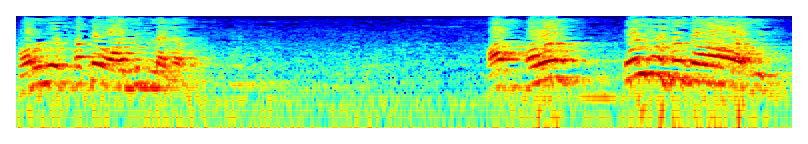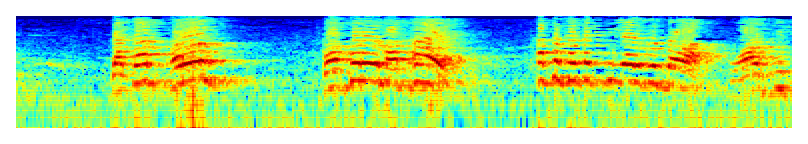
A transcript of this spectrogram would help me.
খরচের সাথে অজিব লাগাবে আর খরচ ওই বছর দেওয়া অজিব জাকাত খরচ বছরের মাথায় সাথে সাথে ক্লিয়ার করে দেওয়া অজিব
